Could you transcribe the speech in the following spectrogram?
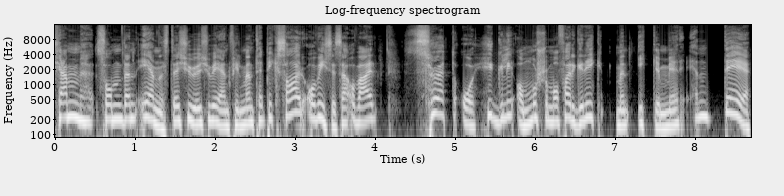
kommer som den eneste 2021-filmen til Pixar og viser seg å være søt og hyggelig og morsom og fargerik, men ikke mer enn det,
